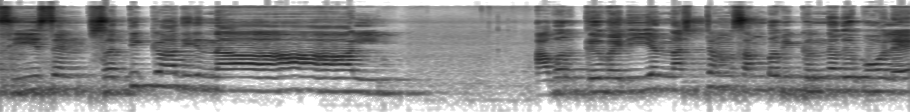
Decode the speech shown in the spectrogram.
സീസൺ ശ്രദ്ധിക്കാതിരുന്നാൽ അവർക്ക് വലിയ നഷ്ടം സംഭവിക്കുന്നത് പോലെ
